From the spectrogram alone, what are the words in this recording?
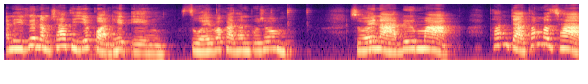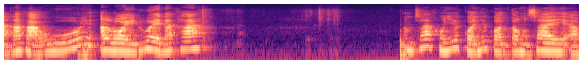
อันนี้คือน้ำชาที่ยายก่อนเฮ็ดเอง สวยปะคะท่านผู้ชม สวยหนาดื่มมาก ทำจากธรรมชาตินะคะโอ้ยอร่อยด้วยนะคะน้ำชาของยายก่อนยายก่อนต้องใช้อ่า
